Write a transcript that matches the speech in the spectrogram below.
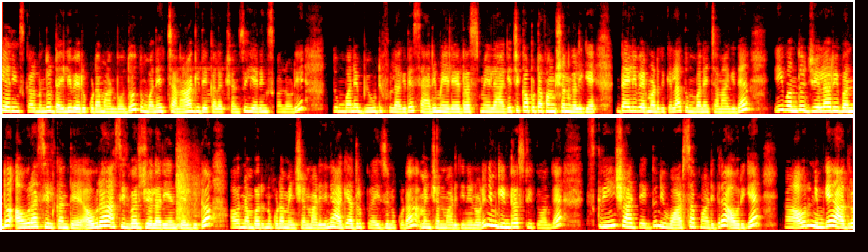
ಇಯರಿಂಗ್ಸ್ಗಳು ಬಂದು ಡೈಲಿ ವೇರು ಕೂಡ ಮಾಡ್ಬೋದು. ತುಂಬಾ ಚೆನ್ನಾಗಿದೆ ಕಲೆಕ್ಷನ್ಸ್ ಇಯರಿಂಗ್ಸ್ಗಳು ನೋಡಿ. ತುಂಬಾ ಬ್ಯೂಟಿಫುಲ್ ಆಗಿದೆ. ಸ್ಯಾರಿ ಮೇಲೆ ಡ್ರೆಸ್ ಮೇಲೆ, ಹಾಗೆ ಚಿಕ್ಕ ಪುಟ್ಟ ಫಂಕ್ಷನ್ಗಳಿಗೆ ಡೈಲಿ ವೇರ್ ಮಾಡೋದಕ್ಕೆಲ್ಲ ತುಂಬಾ ಚೆನ್ನಾಗಿದೆ. ಈ ಒಂದು ಜ್ಯುವೆಲರಿ ಬಂದು ಅವರ ಸಿಲ್ಕ್ ಅಂತೆ, ಅವರ ಸಿಲ್ವರ್ ಜ್ಯುವೆಲರಿ ಅಂತ ಹೇಳ್ಬಿಟ್ಟು ಅವ್ರ ನಂಬರನ್ನು ಕೂಡ ಮೆನ್ಷನ್ ಮಾಡಿದ್ದೀನಿ. ಹಾಗೆ ಅದ್ರ ಪ್ರೈಸನ್ನು ಕೂಡ ಮೆನ್ಷನ್ ಮಾಡಿದ್ದೀನಿ ನೋಡಿ. ನಿಮ್ಗೆ ಇಂಟ್ರೆಸ್ಟ್ ಇತ್ತು ಅಂದರೆ ಸ್ಕ್ರೀನ್ ಶಾಟ್ ತೆಗೆದು ನೀವು ವಾಟ್ಸಪ್ ಮಾಡಿದರೆ ಅವರಿಗೆ ಅವರು ನಿಮಗೆ ಅದ್ರ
